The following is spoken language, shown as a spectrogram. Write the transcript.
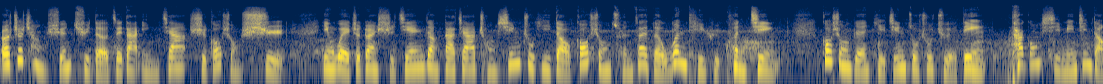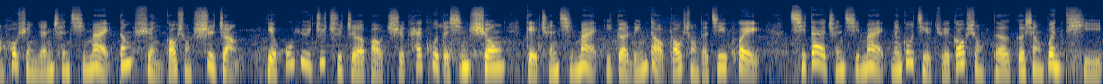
而这场选举的最大赢家是高雄市，因为这段时间让大家重新注意到高雄存在的问题与困境。高雄人已经做出决定，他恭喜民进党候选人陈其迈当选高雄市长，也呼吁支持者保持开阔的心胸，给陈其迈一个领导高雄的机会，期待陈其迈能够解决高雄的各项问题。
